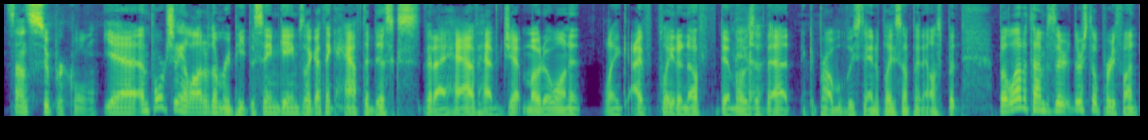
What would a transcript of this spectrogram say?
sounds super cool. Yeah, unfortunately, a lot of them repeat the same games. Like I think half the discs that I have have Jet Moto on it. Like I've played enough demos of that, I could probably stand to play something else. But but a lot of times they're they're still pretty fun.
